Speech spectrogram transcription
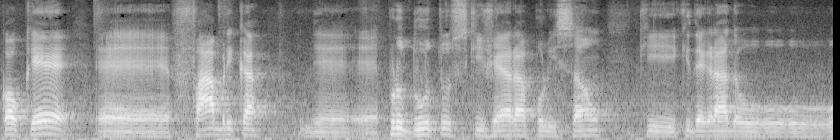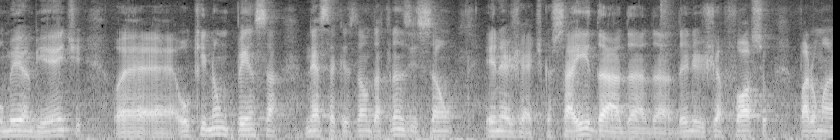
qualquer é, fábrica é, produtos que gera poluição, que, que degrada o, o, o meio ambiente, é, ou que não pensa nessa questão da transição energética, sair da, da, da, da, energia fóssil para uma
